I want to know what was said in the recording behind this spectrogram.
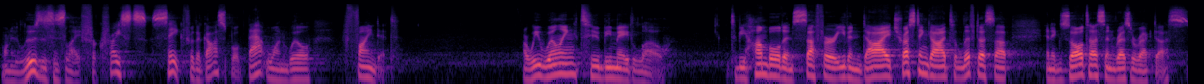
One who loses his life for Christ's sake, for the gospel, that one will find it. Are we willing to be made low, to be humbled and suffer, even die, trusting God to lift us up and exalt us and resurrect us?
